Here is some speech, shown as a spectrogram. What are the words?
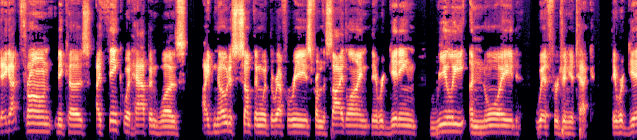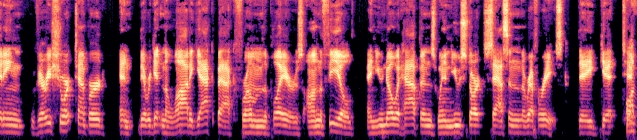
they got thrown because I think what happened was I noticed something with the referees from the sideline. They were getting really annoyed with Virginia Tech. They were getting very short tempered and they were getting a lot of yak back from the players on the field. And you know what happens when you start sassing the referees. They get ticked. Well,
